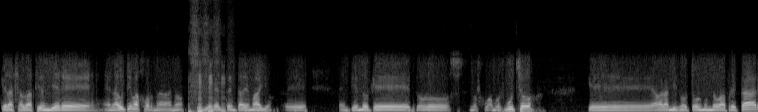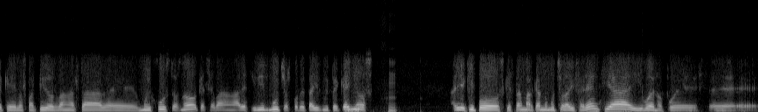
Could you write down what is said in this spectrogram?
que la salvación llegue en la última jornada, ¿no? llegue el 30 de mayo. entiendo que todos nos jugamos mucho, que ahora mismo todo el mundo va a apretar, que los partidos van a estar eh, muy justos, ¿no? que se van a decidir muchos por detalles muy pequeños. Hay equipos que están marcando mucho la diferencia y bueno, pues eh,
